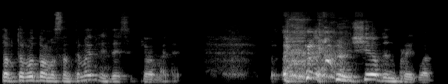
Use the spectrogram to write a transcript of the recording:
Тобто в одному сантиметрі 10 кілометрів. Ще один приклад.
